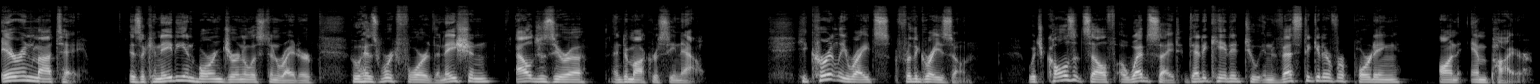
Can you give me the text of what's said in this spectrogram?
Aaron Mate is a Canadian born journalist and writer who has worked for The Nation, Al Jazeera, and Democracy Now! He currently writes for The Grayzone, which calls itself a website dedicated to investigative reporting on empire.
